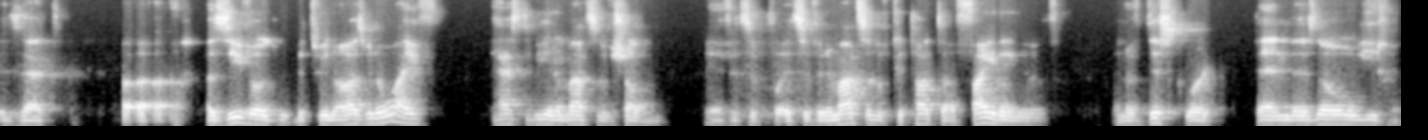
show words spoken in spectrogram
is that a, a, a zivug between a husband and wife has to be in a matzav of shalom. If it's a it's in a matzav of katata, fighting, of and of discord, then there's no yichud.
